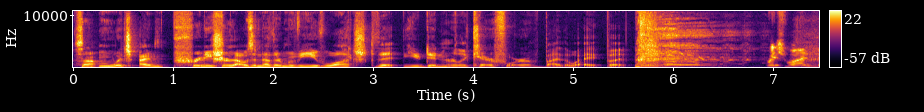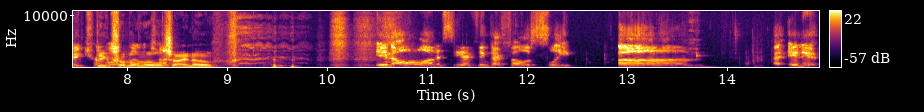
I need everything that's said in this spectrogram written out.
something. Which I'm pretty sure that was another movie you've watched that you didn't really care for, by the way. But which one? Big Trouble. Big Trouble in Little, China. China. in all honesty, I think I fell asleep. Um, and it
